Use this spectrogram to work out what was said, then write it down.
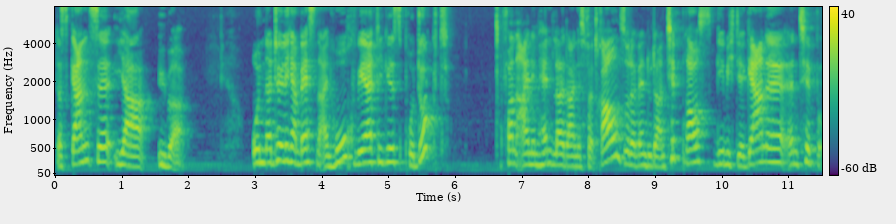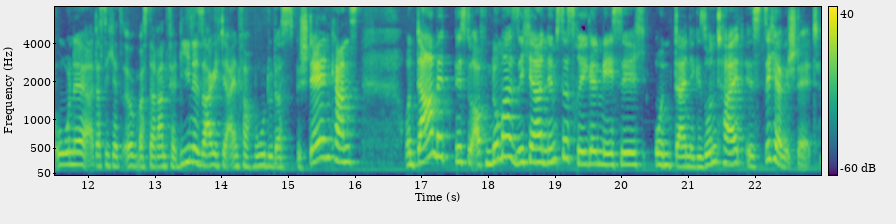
Das ganze Jahr über. Und natürlich am besten ein hochwertiges Produkt von einem Händler deines Vertrauens oder wenn du da einen Tipp brauchst, gebe ich dir gerne einen Tipp, ohne dass ich jetzt irgendwas daran verdiene, sage ich dir einfach, wo du das bestellen kannst. Und damit bist du auf Nummer sicher, nimmst es regelmäßig und deine Gesundheit ist sichergestellt.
